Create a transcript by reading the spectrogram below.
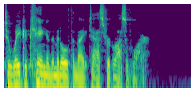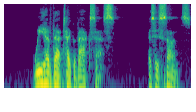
to wake a king in the middle of the night to ask for a glass of water. We have that type of access as his sons.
